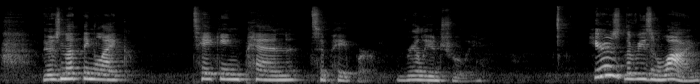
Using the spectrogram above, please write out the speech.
there's nothing like taking pen to paper, really and truly. Here's the reason why.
